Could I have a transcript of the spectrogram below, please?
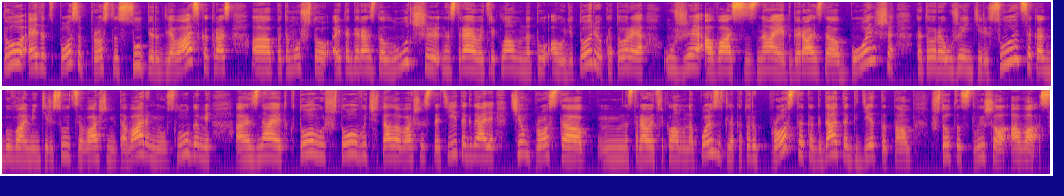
то этот способ просто супер для вас как раз, а, потому что это гораздо лучше настраивать рекламу на ту аудиторию, которая уже о вас знает гораздо больше, которая уже интересуется как бы вами, интересуется вашими товарами, услугами, а, знает, кто вы, что вы, читала ваши статьи и так далее, чем просто настраивать рекламу на пользователя, который просто когда-то где-то там что-то слышал о вас.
